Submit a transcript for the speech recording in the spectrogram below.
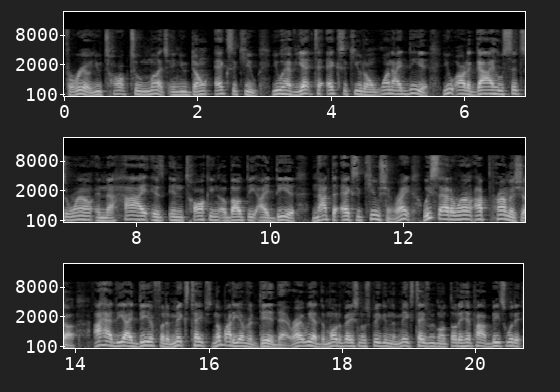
For real, you talk too much and you don't execute. You have yet to execute on one idea. You are the guy who sits around and the high is in talking about the idea, not the execution, right? We sat around, I promise y'all, I had the idea for the mixtapes. Nobody ever did that, right? We had the motivational speaking, the mixtapes. We are gonna throw the hip hop beats with it.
